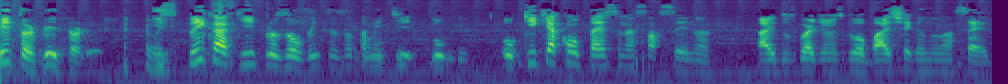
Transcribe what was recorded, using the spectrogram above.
Vitor, Vitor, explica aqui pros ouvintes exatamente o, o que que acontece nessa cena aí dos Guardiões Globais chegando na sede.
